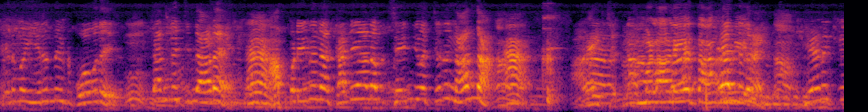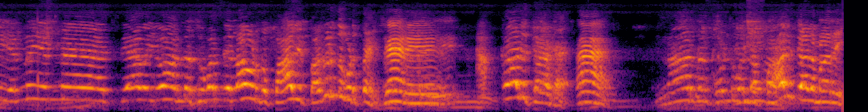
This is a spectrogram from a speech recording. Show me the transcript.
என்னமோ இருந்துட்டு போகுது. தங்கச்சி தானே. அப்படின்னு நான் கல்யாணம் செஞ்சு வச்சது நான் தான். நம்மளாலேயே தாங்க எனக்கு என்ன என்ன தேவையோ அந்த சுபத்தை எல்லாம் உனக்கு பாதி பகிர்ந்து கொடுத்தேன். சரி. அக்காளுக்காக. நாரதன் கொண்டு வந்த பாரிஜாத மலரை.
